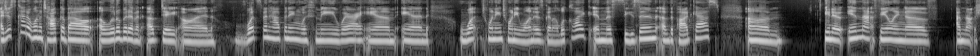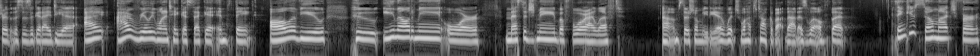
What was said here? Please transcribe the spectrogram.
I just kind of want to talk about a little bit of an update on what's been happening with me, where I am, and what 2021 is going to look like in this season of the podcast. Um, you know, in that feeling of I'm not sure that this is a good idea. I, I really want to take a second and thank all of you who emailed me or messaged me before I left um, social media, which we'll have to talk about that as well. But thank you so much for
